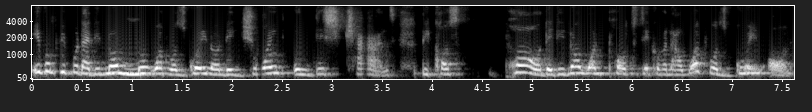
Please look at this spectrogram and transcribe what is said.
even people that did not know what was going on, they joined in this chant because Paul, they did not want Paul to take over. Now, what was going on?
